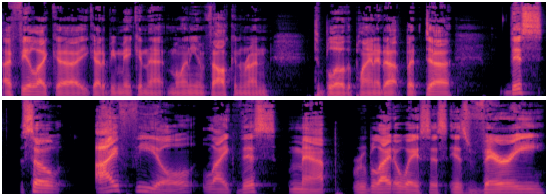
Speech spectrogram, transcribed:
I feel like uh, you got to be making that Millennium Falcon run to blow the planet up. But uh, this, so I feel like this map, Rubellite Oasis, is very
